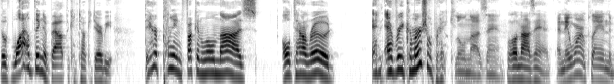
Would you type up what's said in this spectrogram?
the wild thing about the Kentucky Derby, they're playing fucking Lil Nas Old Town Road in every commercial break. Lil Nas Xan. Lil Nas and And they weren't playing the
